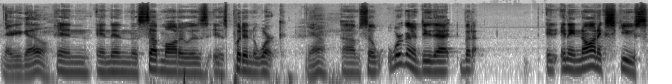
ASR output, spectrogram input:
There you go. and and then the sub motto is is put into work. Yeah. Um, so we're going to do that, but in, a non-excuse,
